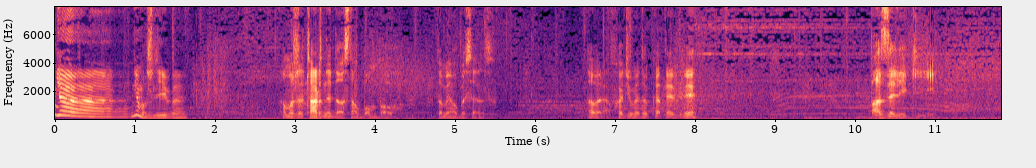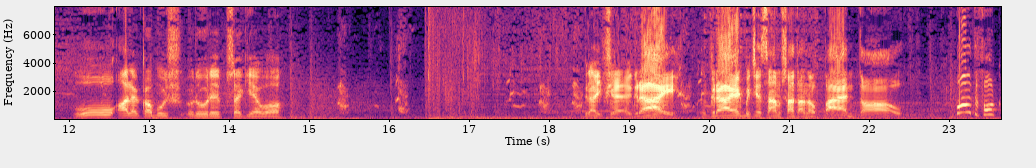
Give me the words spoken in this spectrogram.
Nie, niemożliwe. A może czarny dostał bombą? To miałoby sens. Dobra, wchodzimy do katedry. Bazyliki. Uuu, ale komuś rury przegięło. Graj psie, graj! Graj jakby cię sam szatan opętał! What the fuck?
